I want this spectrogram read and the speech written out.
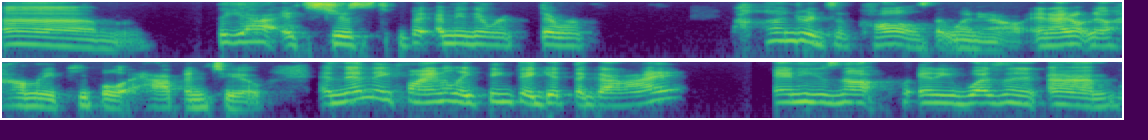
Um but yeah it's just but i mean there were there were hundreds of calls that went out and i don't know how many people it happened to. And then they finally think they get the guy and he's not and he wasn't um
